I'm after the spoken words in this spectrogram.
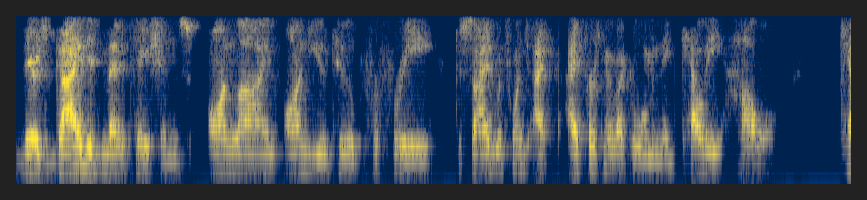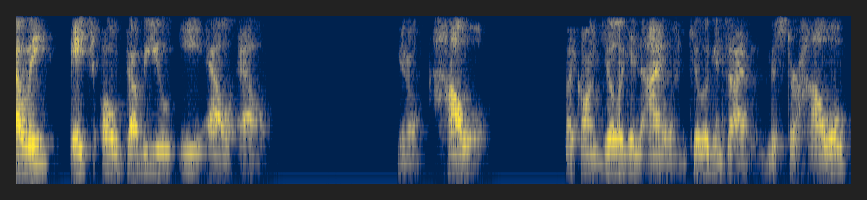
there's guided meditations online on YouTube for free. Decide which ones. I, I personally like a woman named Kelly Howell. Kelly, H O W E L L. You know, Howell, like on Gilligan Island, Gilligan's Island, Mr. Howell.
